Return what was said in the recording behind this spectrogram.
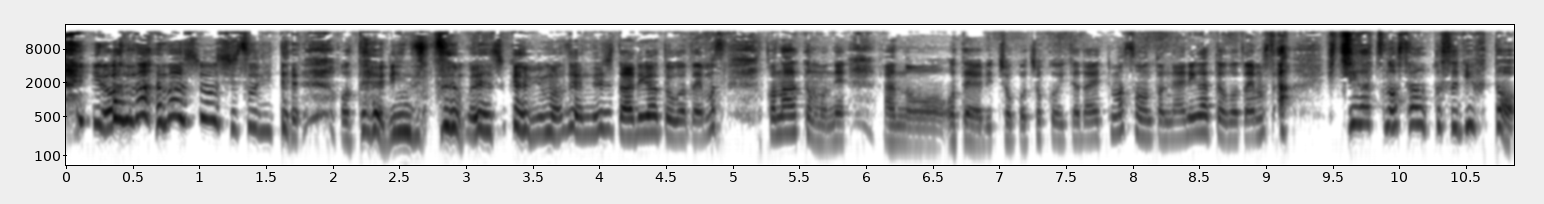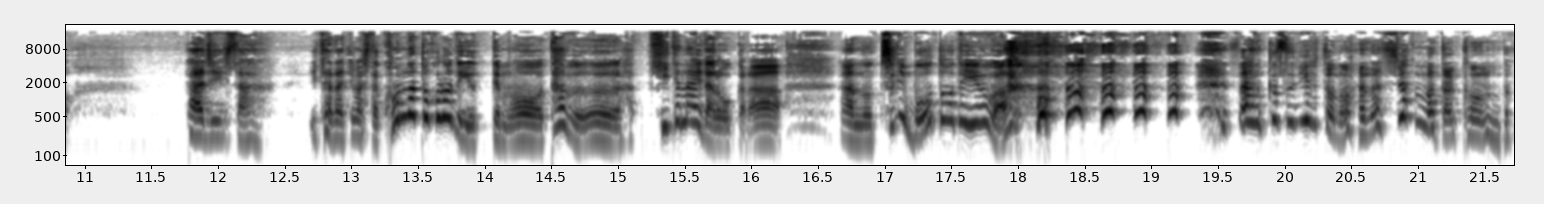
いろんな話をしすぎて、お便り日通までしか読みませんでした。ありがとうございます。この後もね、あの、お便りちょこちょこいただいてます。本当にありがとうございます。あ、7月のサンクスギフト、パジーさん、いただきました。こんなところで言っても、多分、聞いてないだろうから、あの、次冒頭で言うわ。サンクスギフトの話はまた今度。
